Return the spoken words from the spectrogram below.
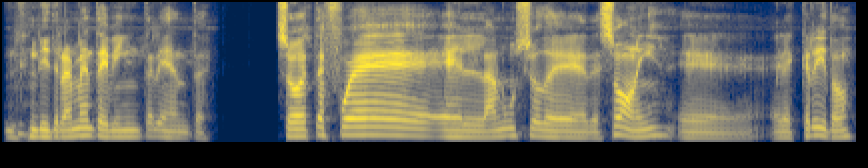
literalmente bien inteligente. So, este fue el anuncio de, Sony, eh, el escrito.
